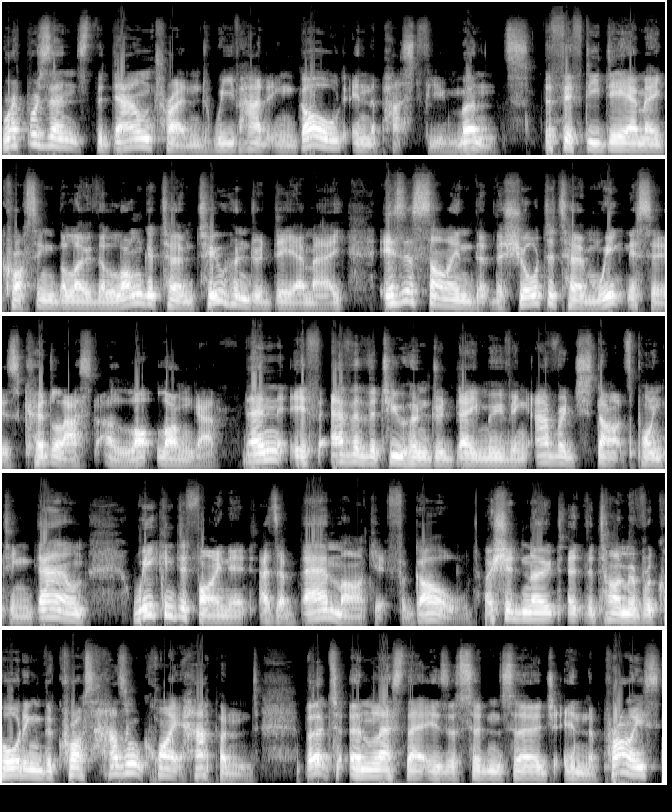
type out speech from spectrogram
represents the downtrend we've had in gold in the past few months. The 50 DMA crossing below the longer term 200 DMA is a sign that the shorter term weaknesses could last a lot longer. Then if ever the 200 day moving average starts pointing down, we can define it as a bear market for gold. I should note at the time of recording the cross hasn't quite happened, but unless there is a sudden surge in the price,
